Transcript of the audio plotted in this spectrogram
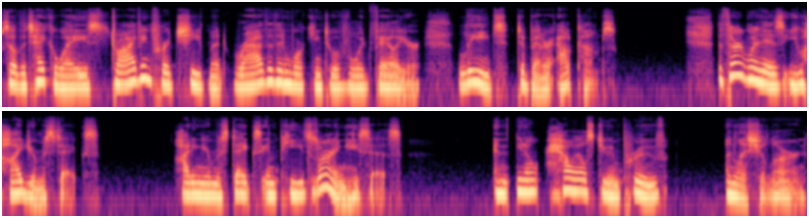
So the takeaway is striving for achievement rather than working to avoid failure leads to better outcomes. The third one is you hide your mistakes. Hiding your mistakes impedes learning, he says. And you know, how else do you improve unless you learn?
